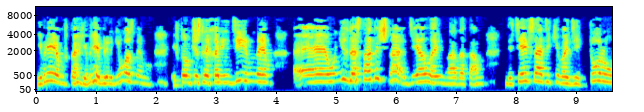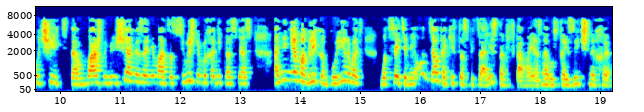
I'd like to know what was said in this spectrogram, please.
евреям, евреям религиозным, и в том числе харидимным, э, у них достаточно дела, им надо там детей в садике водить, Тору учить, там важными вещами заниматься, с Всевышним выходить на связь. Они не могли конкурировать вот с этими. Он взял каких-то специалистов, там, я знаю, русскоязычных, э,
